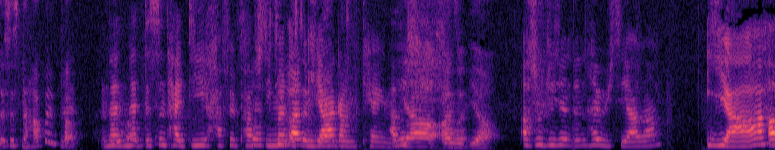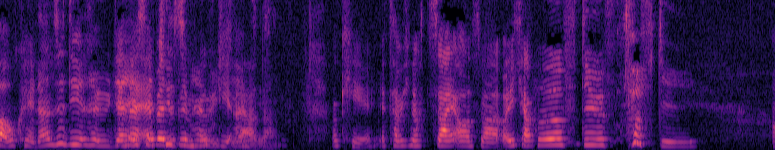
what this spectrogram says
das ist eine Hufflepuff. Nein, nein, das sind halt die Hufflepuffs, die Die man aus dem kennt. Jahrgang kennt. Aber Ja, so. also ja. Achso, die sind in Harrys Jahrgang? ja. Ah, okay, dann sind die in Harry. Dann Hannah ist der Abbott Typ ist im in Buch Harrys die Jahrgang. Okay, jetzt habe ich noch zwei Auswahl. Und ich habe. 50, 50. Oh,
